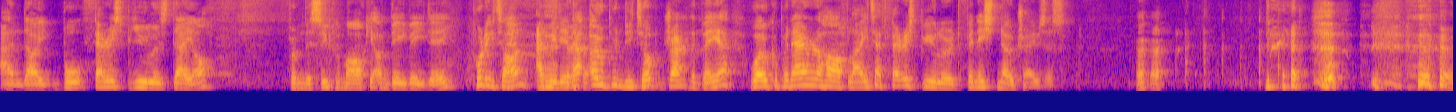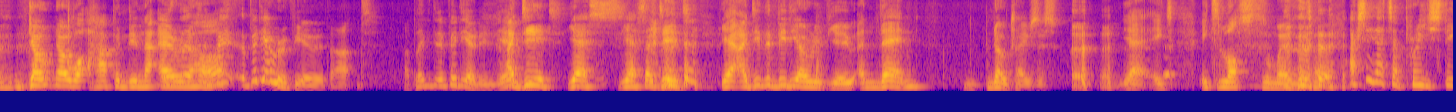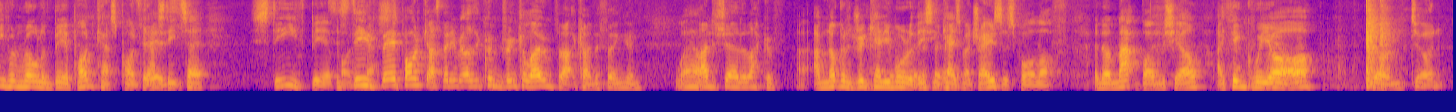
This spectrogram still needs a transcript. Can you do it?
and I bought Ferris Bueller's Day Off from the supermarket on DVD, put it on, had my dinner, opened it up, drank the beer, woke up an hour and a half later. Ferris Bueller had finished, no trousers. Don't know what happened in that hour and a half. a video review of that. I believe you did a video, didn't you? I did. Yes, yes, I did. yeah, I did the video review, and then no trousers. yeah, it's it's lost somewhere. In the time. Actually, that's a pre Stephen Rowland Beer podcast podcast. It's a Steve Beer It's podcast. Steve Beer podcast. Then he realised he couldn't drink alone for that kind of thing, and Wow. I had to share the lack of. I'm not going to drink any more of this in case my trousers fall off. And on that bombshell, I think we are Done. done.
